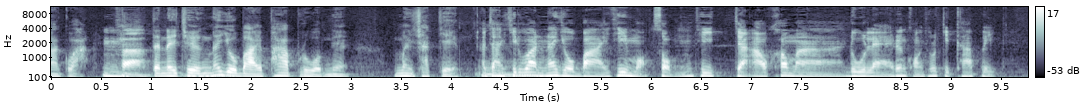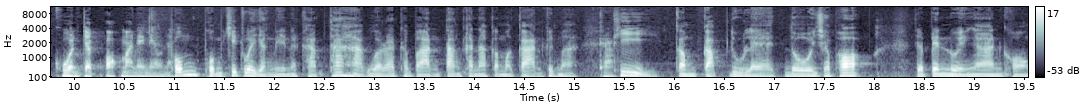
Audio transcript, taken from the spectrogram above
มากกว่าอืมครับแต่ในเชิงนโยบายภาพรวมเนี่ยไม่ชัดเจน อาจารย์คิดว่านโยบายที่เหมาะสมที่จะเอาเข้ามาดูแลเรื่องของธุรกิจค้าปลีก ควรจะออกมาในแนวไหน ผมผมคิดว่าอย่างนี้นะครับ ถ้าหากว่ารัฐบาลตั้งคณะกรรมการขึ้นมา ครับ ที่กำกับดูแลโดยเฉพาะจะเป็นหน่วยงานของ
